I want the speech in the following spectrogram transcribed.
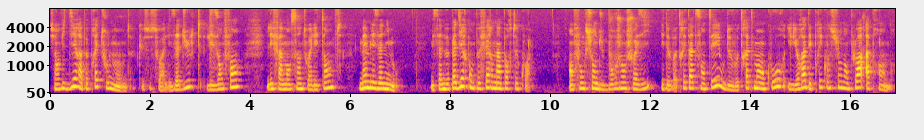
J'ai envie de dire à peu près tout le monde, que ce soit les adultes, les enfants, les femmes enceintes ou allaitantes, même les animaux. Mais ça ne veut pas dire qu'on peut faire n'importe quoi. En fonction du bourgeon choisi et de votre état de santé ou de vos traitements en cours, il y aura des précautions d'emploi à prendre.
